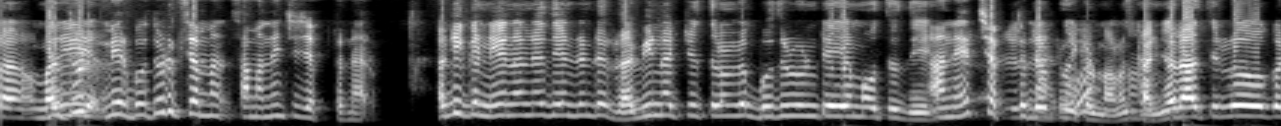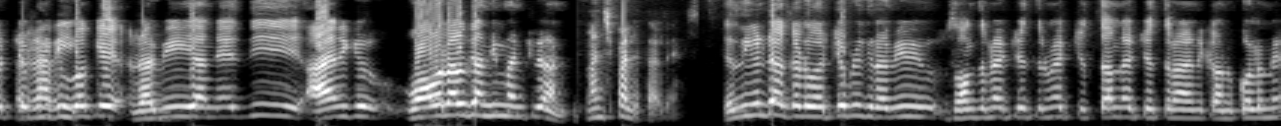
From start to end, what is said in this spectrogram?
మరి బుద్ధుడు- మీరు బుద్ధుడికి సంబ- సంబంధించి చెప్తున్నారు. అది ఇక నేను అనేది ఏంటంటే రవి నక్షత్రంలో బుధుడు ఉంటే ఏమవుతుంది? అనేది చెప్తున్నా చెప్తున్నారు ఇక్కడ మనం కన్యరాశిలో వచ్చేప్పటికి రవి. ఓకే రవి అనేది ఆయనకి ఓవరాల్గా అన్ని మంచివే అంటుంది మంచి ఫలితాలే. ఎందుకంటే అక్కడ వచ్చేప్పటికి రవి సొంత నక్షత్రమే చిత్తా నక్షత్రం ఆయనకి అనుకూలమే.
